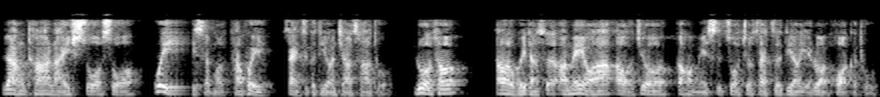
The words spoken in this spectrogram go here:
让他来说说为什么他会在这个地方加插图。如果说他会回答说啊没有啊，啊我就刚好没事做，就在这地方也乱画个图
